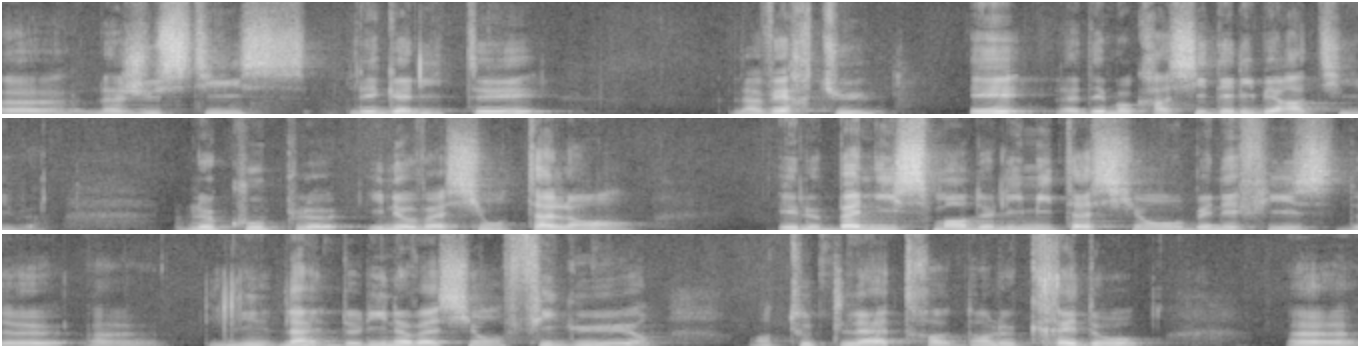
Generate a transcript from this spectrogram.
euh, la justice, l'égalité, la vertu et la démocratie délibérative. Le couple innovation-talent et le bannissement de l'imitation au bénéfice de, euh, de l'innovation figurent en toutes lettres dans le credo euh,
